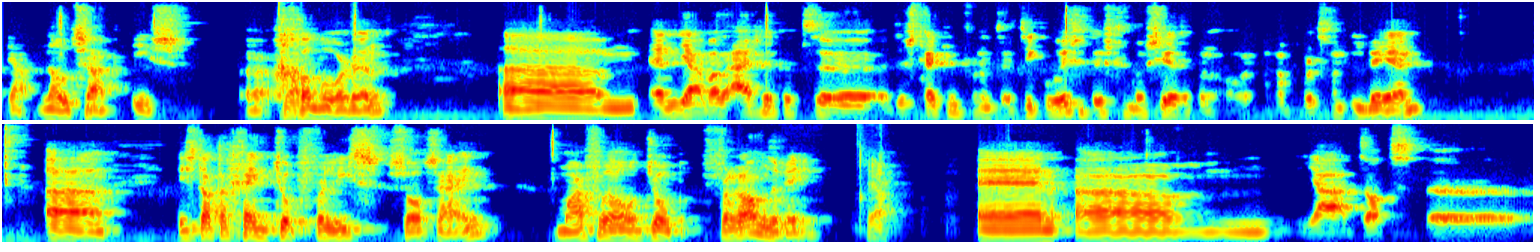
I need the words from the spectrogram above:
ja, noodzaak is geworden. Um, en ja, wat eigenlijk het, uh, de strekking van het artikel is, het is gebaseerd op een rapport van IBM, ehm, is dat er geen jobverlies zal zijn, maar vooral jobverandering. Ja. En um, ja, dat, uh,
